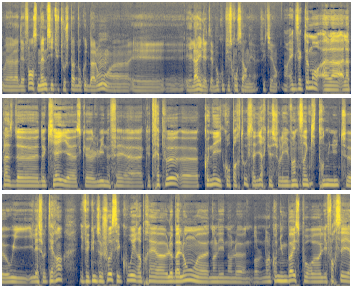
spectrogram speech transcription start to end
euh, la défense, même si tu touches pas beaucoup de ballons. euh, et, là, il était beaucoup plus concerné, effectivement. Exactement. À la, place de, de Kiei, euh, ce que lui ne fait que très peu, Koné, il court partout. C'est-à-dire que sur les 25-30 minutes où il, est sur le terrain, il fait qu'une seule chose, c'est courir après le ballon dans, le, dans, le- dans le camp Young Boys pour les forcer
